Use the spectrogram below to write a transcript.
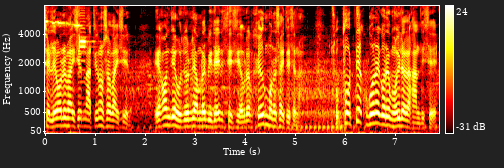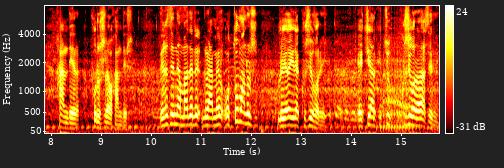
ছেলে মনে পাইছেন নাতি নশা পাইছেন এখন যে হুজুরে আমরা বিদায় দিতেছি, আমরা কেউ মনে চাইতেছে না। প্রত্যেক ঘরে ঘরে মহিলারা খান দিছে খানদের, পুরুষরাও খানদের। দেখেছেন আমাদের গ্রামের অত মানুষ লইয়া খুশি করে এর চেয়ে আর কিছু খুশি করার আসেনি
